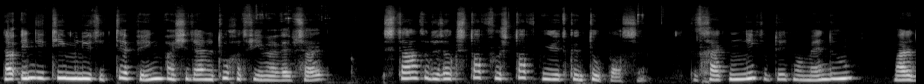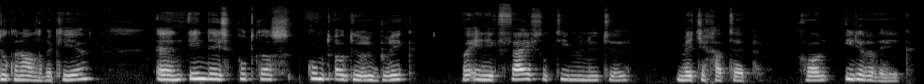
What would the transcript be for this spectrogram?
Nou, in die 10 minuten tapping, als je daar naartoe gaat via mijn website, staat er dus ook stap voor stap hoe je het kunt toepassen. Dat ga ik niet op dit moment doen, maar dat doe ik een andere keer. En in deze podcast komt ook de rubriek waarin ik 5 tot 10 minuten met je ga tappen. Gewoon iedere week.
